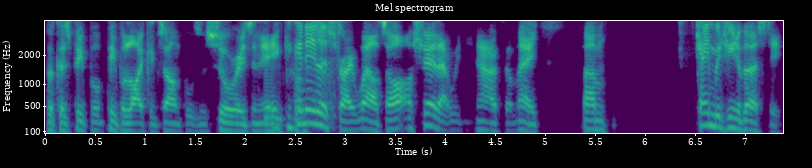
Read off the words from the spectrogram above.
because people people like examples and stories, and it, it can illustrate well. So I'll, I'll, share that with you now, if I may. Um, Cambridge University.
